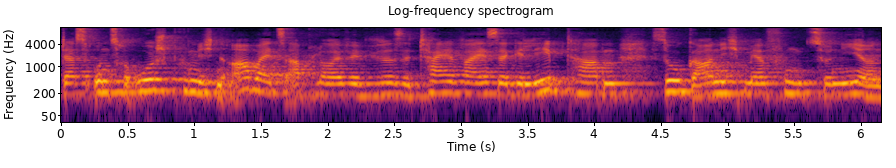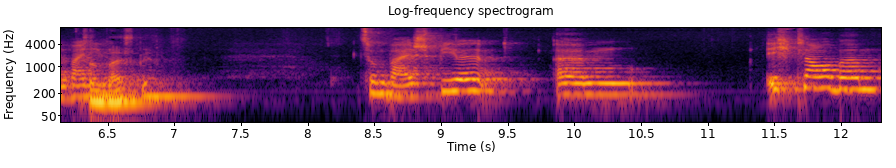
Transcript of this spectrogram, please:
dass unsere ursprünglichen Arbeitsabläufe, wie wir sie teilweise gelebt haben, so gar nicht mehr funktionieren. zum Beispiel? Zum Beispiel, ähm, ich glaube,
